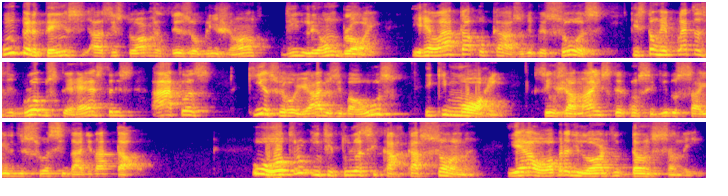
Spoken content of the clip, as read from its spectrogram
Um pertence às Histoires désobligeantes de Léon Bloy e relata o caso de pessoas que estão repletas de globos terrestres, atlas, guias ferroviários e baús e que morrem sem jamais ter conseguido sair de sua cidade natal. O outro intitula-se Carcassonne e é a obra de Lord Dunsany.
